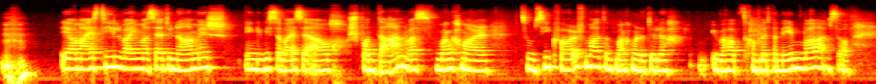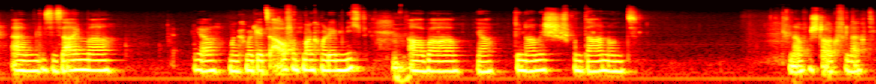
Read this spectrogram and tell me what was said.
Mhm. Ja, mein Stil war immer sehr dynamisch, in gewisser Weise auch spontan, was manchmal zum Sieg verholfen hat und manchmal natürlich überhaupt komplett daneben war. Also ähm, das ist auch immer, ja, manchmal geht es auf und manchmal eben nicht. Mhm. Aber ja, dynamisch, spontan und nervenstark vielleicht.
